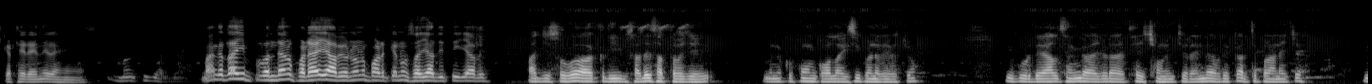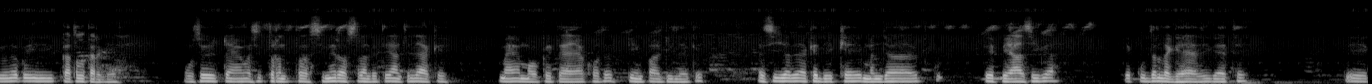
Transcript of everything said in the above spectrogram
ਇਕੱਠੇ ਰਹਿੰਦੇ ਰਹੇ ਹਾਂ ਮੰਗ ਕੀ ਕਰਦੇ ਮੰਗਦਾ ਜੀ ਬੰਦਿਆਂ ਨੂੰ ਫੜਿਆ ਜਾਵੇ ਉਹਨਾਂ ਨੂੰ ਫੜ ਕੇ ਉਹਨੂੰ ਸਜ਼ਾ ਦਿੱਤੀ ਜਾਵੇ। ਅੱਜ ਸਵੇਰ ਕਰੀਬ 7:30 ਵਜੇ ਮੈਨੂੰ ਕੋਈ ਫੋਨ ਕਾਲ ਆਈ ਸੀ ਪਿੰਡ ਦੇ ਵਿੱਚੋਂ। ਕਿ ਗੁਰਦਿਆਲ ਸਿੰਘ ਆ ਜਿਹੜਾ ਇੱਥੇ ਛਾਉਣੀ 'ਚ ਰਹਿੰਦਾ, ਉਹਦੇ ਘਰ 'ਚ ਪੁਰਾਣੇ 'ਚ, ਵੀ ਉਹਦਾ ਕੋਈ ਕਤਲ ਕਰ ਗਿਆ। ਉਸੇ ਟਾਈਮ ਅਸੀਂ ਤੁਰੰਤ ਸੀਨੀਅਰ ਅਫਸਰਾਂ ਦੇ ਧਿਆਨ 'ਚ ਲਿਆ ਕੇ ਮੈਂ ਮੌਕੇ ਤੇ ਆਇਆ ਖੁਦ ਟੀਮ ਪਾਰਟੀ ਲੈ ਕੇ। ਅਸੀਂ ਜਦ ਆ ਕੇ ਦੇਖਿਆ, ਇਹ ਮੰਜਾ ਤੇ ਪਿਆ ਸੀਗਾ, ਤੇ ਕੁਦਰ ਲੱਗਿਆ ਹੋਇਆ ਸੀਗਾ ਇੱਥੇ। ਤੇ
